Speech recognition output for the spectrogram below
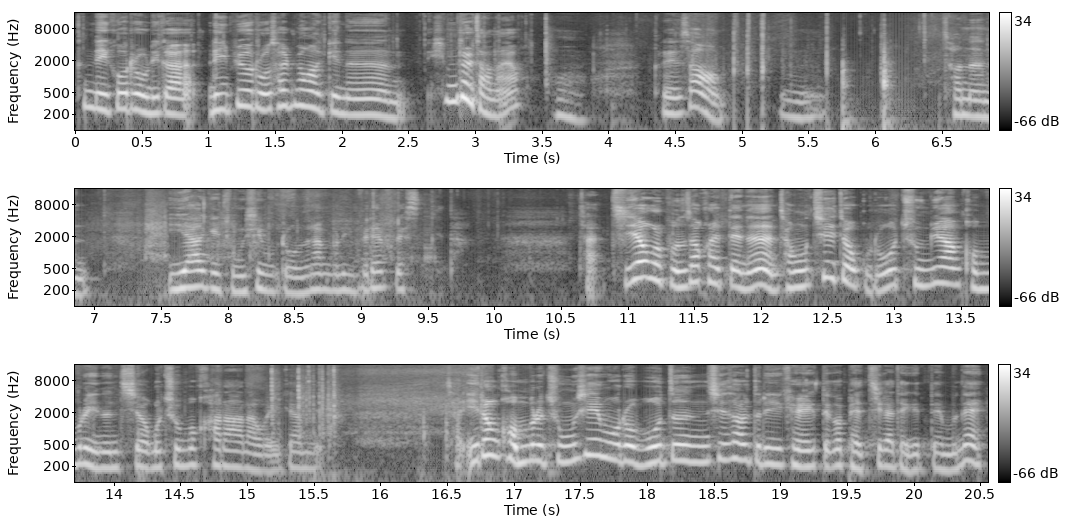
근데 이거를 우리가 리뷰로 설명하기는 힘들잖아요. 어. 그래서 음, 저는 이야기 중심으로 오늘 한번 리뷰를 해보겠습니다. 자, 지역을 분석할 때는 정치적으로 중요한 건물이 있는 지역을 주목하라라고 얘기합니다. 자, 이런 건물을 중심으로 모든 시설들이 계획되고 배치가 되기 때문에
